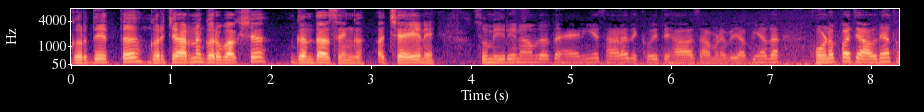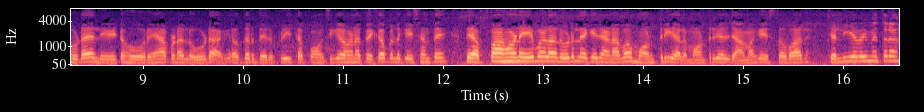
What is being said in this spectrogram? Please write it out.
ਗੁਰਦਿੱਤ, ਗੁਰਚਰਨ, ਗੁਰਬਖਸ਼, ਗੰਦਾ ਸਿੰਘ। ਅੱਛਾ, ਇਹ ਨੇ। ਸੋ ਮੇਰੇ ਨਾਮ ਦਾ ਤਾਂ ਹੈ ਨਹੀਂ, ਇਹ ਸਾਰਾ ਦੇਖੋ ਇਤਿਹਾਸ ਆ ਆਪਣੇ ਪੰਜਾਬੀਆਂ ਦਾ। ਹੁਣ ਆਪਾਂ ਚੱਲਦੇ ਹਾਂ ਥੋੜਾ ਜਿਹਾ ਲੇਟ ਹੋ ਰਹੇ ਹਾਂ, ਆਪਣਾ ਲੋਡ ਆ ਗਿਆ। ਉਧਰ ਦਿਲਪ੍ਰੀਤ ਤਾਂ ਪਹੁੰਚ ਗਿਆ ਹੁਣ ਪਿਕਅਪ ਲੋਕੇਸ਼ਨ ਤੇ। ਤੇ ਆਪਾਂ ਹੁਣ ਇਹ ਵਾਲਾ ਲੋਡ ਲੈ ਕੇ ਜਾਣਾ ਵਾ ਮੌਂਟਰੀਅਲ। ਮੌਂਟਰੀਅਲ ਜਾਵਾਂਗੇ ਇਸ ਤੋਂ ਬਾਅਦ। ਚੱਲੀਏ ਬਈ ਮਿੱਤਰਾ?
